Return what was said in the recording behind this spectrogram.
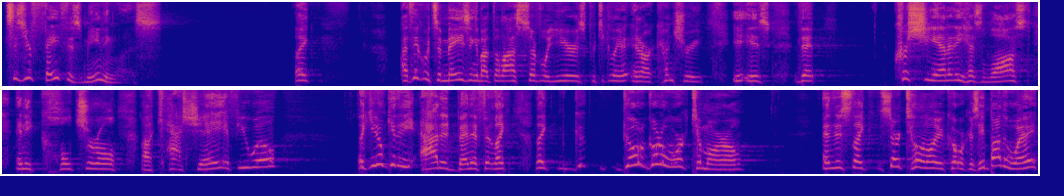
he says, your faith is meaningless. Like, I think what's amazing about the last several years, particularly in our country, is that Christianity has lost any cultural uh, cachet, if you will. Like, you don't get any added benefit. Like, like go, go to work tomorrow and just like start telling all your coworkers, hey, by the way,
